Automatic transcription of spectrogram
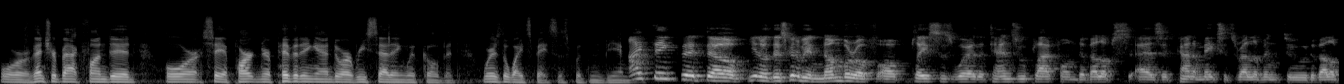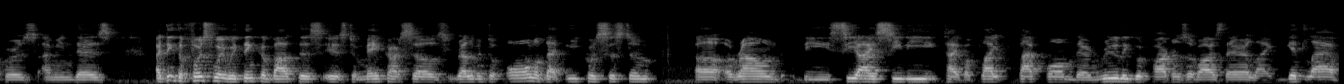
or venture-back funded, or say a partner pivoting and or resetting with COVID? Where's the white spaces within VMware? I think that uh, you know there's going to be a number of, of places where the Tanzu platform develops as it kind of makes it relevant to developers. I mean, there's I think the first way we think about this is to make ourselves relevant to all of that ecosystem uh, around the CI/CD type of platform. They're really good partners of ours there, like GitLab.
